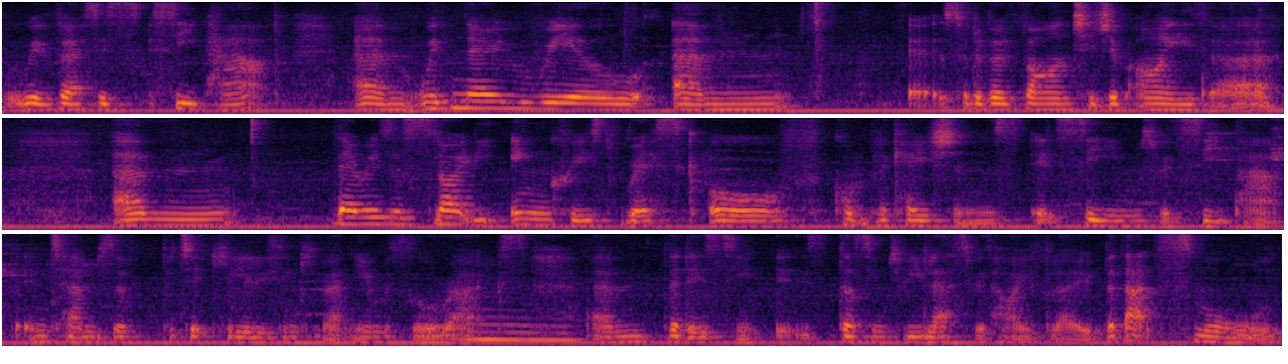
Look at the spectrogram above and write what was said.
with versus CPAP, um, with no real um, uh, sort of advantage of either. Um, there is a slightly increased risk of complications, it seems, with CPAP in terms of particularly thinking about pneumothorax. Mm. Um, that is, it does seem to be less with high flow, but that's small.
